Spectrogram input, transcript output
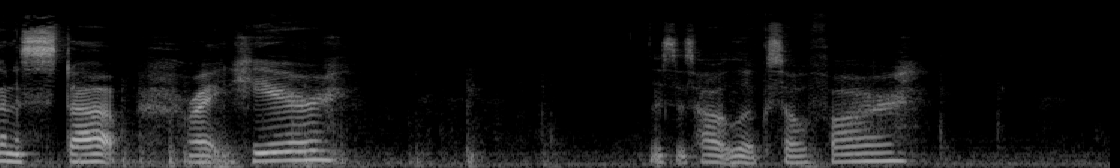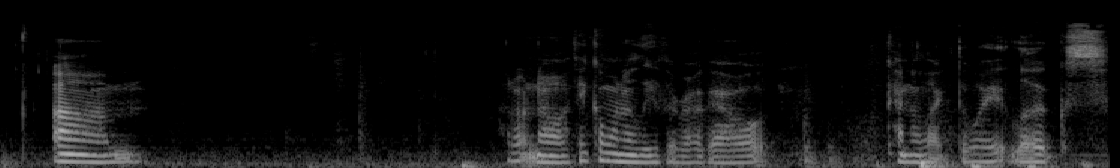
Gonna stop right here. This is how it looks so far. Um, I don't know. I think I want to leave the rug out. Kind of like the way it looks.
